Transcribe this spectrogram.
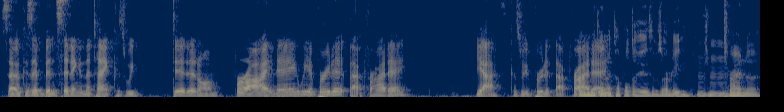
So, because it had been sitting in the tank, because we did it on Friday, we had brewed it that Friday. Yeah, because we brewed it that Friday. And within a couple days, it was already Mhm. trying to.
